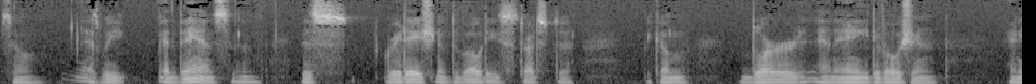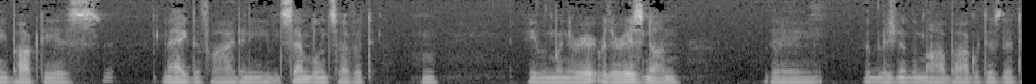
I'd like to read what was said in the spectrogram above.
So, as we advance, uh, this gradation of devotees starts to become blurred, and any devotion, any bhakti is magnified, any even semblance of it, hmm? even when there there is none. The the vision of the Mahabhagavata is that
